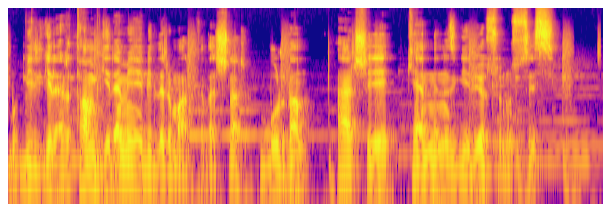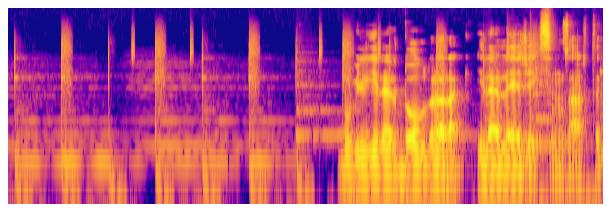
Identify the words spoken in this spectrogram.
Bu bilgileri tam giremeyebilirim arkadaşlar. Buradan her şeyi kendiniz giriyorsunuz siz. Bu bilgileri doldurarak ilerleyeceksiniz artık.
